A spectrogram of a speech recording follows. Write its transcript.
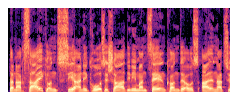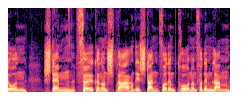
Danach sah ich und siehe eine große Schar, die niemand zählen konnte, aus allen Nationen, Stämmen, Völkern und Sprachen, die standen vor dem Thron und vor dem Lamm,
